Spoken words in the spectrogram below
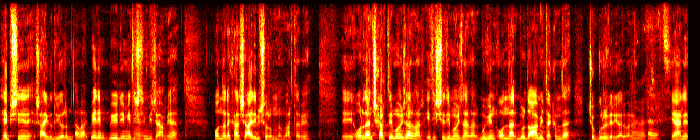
hepsine saygı duyuyorum ama benim büyüdüğüm, yetiştiğim bir camia. Onlara karşı ayrı bir sorumluluğum var tabii. E, oradan çıkarttığım oyuncular var, yetiştirdiğim oyuncular var. Bugün onlar burada amil takımda çok gurur veriyor bana. Evet. Evet. Yani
